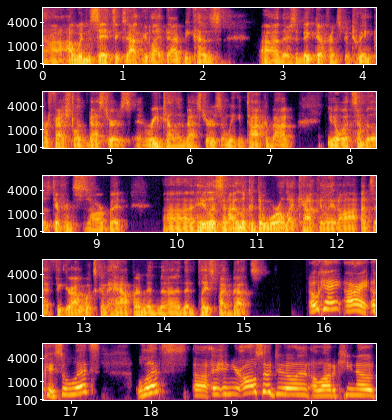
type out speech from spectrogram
Uh, I wouldn't say it's exactly like that because uh, there's a big difference between professional investors and retail investors, and we can talk about you know what some of those differences are. But uh, hey, listen, I look at the world, I calculate odds, I figure out what's going to happen, and uh, and then place my bets. Okay, all right, okay. So let's let's uh, and you're also doing a lot of keynote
